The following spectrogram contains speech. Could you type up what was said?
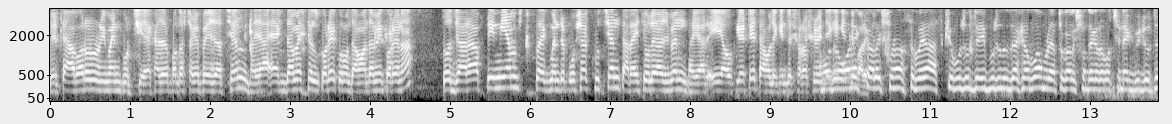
রেটটা আবারও রিমাইন্ড করছি এক হাজার পঞ্চাশ টাকা পেয়ে যাচ্ছেন। ভাইয়া এক দামে সেল করে কোনো দামাদামি করে না। তো যারা প্রিমিয়াম সেগমেন্টের পোশাক খুঁজছেন তারাই চলে আসবেন ভাইয়ার এই আউটলেটে তাহলে কিন্তু সরাসরি দেখে নিতে পারবেন। অনেক কালেকশন আছে ভাইয়া। আজকে পর্যন্ত এই পর্যন্ত দেখাবো। আমরা এত কালেকশন দেখাতে পাচ্ছি না এক ভিডিওতে।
